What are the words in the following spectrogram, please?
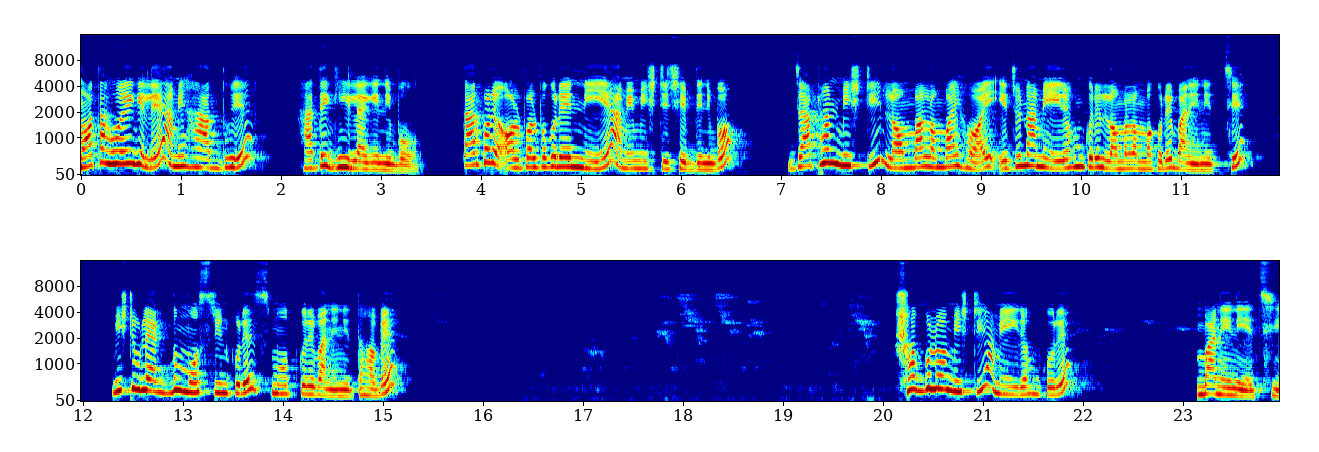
মতা হয়ে গেলে আমি হাত ধুয়ে হাতে ঘি লাগিয়ে নিব। তারপরে অল্প অল্প করে নিয়ে আমি মিষ্টির শেপ দিয়ে নিব। জাফরান মিষ্টি লম্বা লম্বাই হয়, এজন্য আমি এইরকম করে লম্বা লম্বা করে বানিয়ে নিচ্ছি। মিষ্টিগুলো একদম মসৃণ করে স্মুথ করে বানিয়ে নিতে হবে। সবগুলো মিষ্টি আমি এইরকম করে বানিয়ে নিয়েছি,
